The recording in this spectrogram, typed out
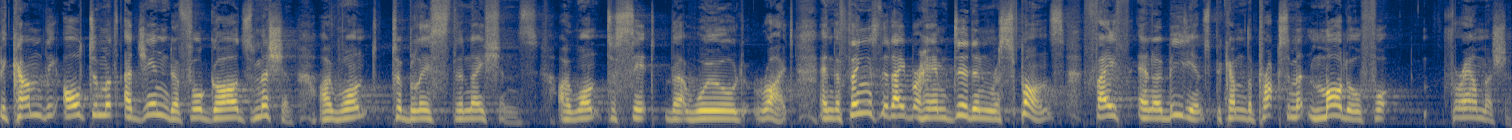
become the ultimate agenda for God's mission. I want to bless the nations. I want to set the world right. And the things that Abraham did in response, faith and obedience, become the proximate model for, for our mission,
